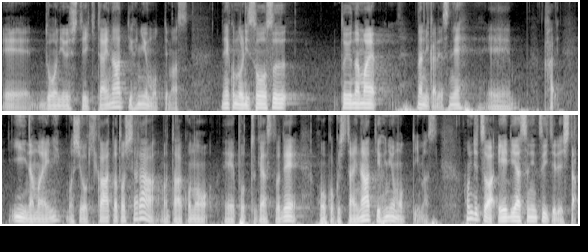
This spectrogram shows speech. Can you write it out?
えー、導入していきたいなっていうふうに思っています。ね、このリソースという名前、何かですね、えー、いい名前にもし置き換わったとしたら、またこの、えー、ポッドキャストで報告したいなっていうふうに思っています。本日はエイリアスについてでした。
